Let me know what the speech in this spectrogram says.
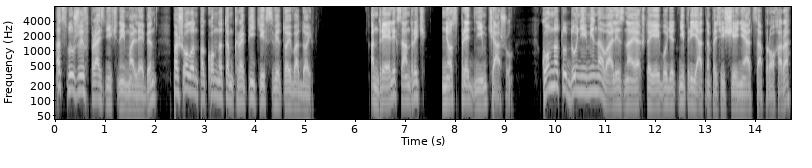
Отслужив праздничный молебен, пошел он по комнатам кропить их святой водой. Андрей Александрович нес пред ним чашу. Комнату Дуни миновали, зная, что ей будет неприятно посещение отца Прохора.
